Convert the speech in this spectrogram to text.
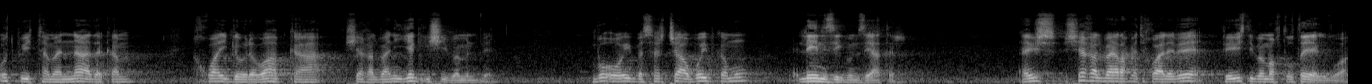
وتبووی تەمەنا دەکەم خوای گەورە وا بکە شێخ ئەلبانی یەک ئیشی بە من بێت بۆ ئەوەی بەسەر چاو بۆی بکەم و لێ نزیک بم زیاتر ئەویش شێخ ئەلبانی ڕحمەتی خوالێ بێ پێویستی بە مەختوتەیەک بووە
